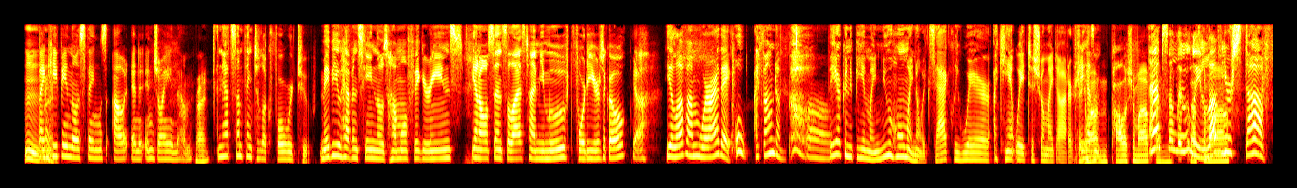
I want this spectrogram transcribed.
mm, by right. keeping those things out and enjoying them. Right. And that's something to look forward to. Maybe you haven't seen those Hummel figurines, you know, since the last time you moved 40 years ago. Yeah. You love them. Where are they? Oh, I found them. Oh. They are going to be in my new home. I know exactly where. I can't wait to show my daughter. Take she hasn't polish them up. Absolutely, love off. your stuff.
